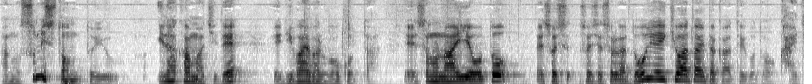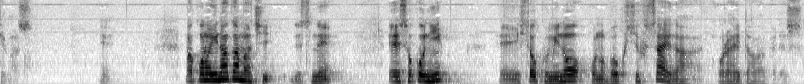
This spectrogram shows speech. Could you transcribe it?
あのスミストンという田舎町でリバイバルが起こった。その内容とそしてそしてそれがどういう影響を与えたかということを書いています。まあ、この田舎町ですねそこに一組のこの牧師夫妻がおられたわけです。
